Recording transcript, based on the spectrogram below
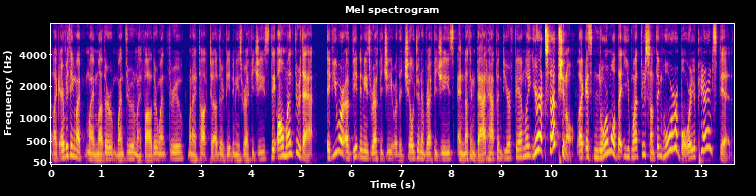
Like everything my, my mother went through and my father went through when I talked to other Vietnamese refugees, they all went through that. If you are a Vietnamese refugee or the children of refugees and nothing bad happened to your family, you're exceptional. Like it's normal that you went through something horrible or your parents did.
